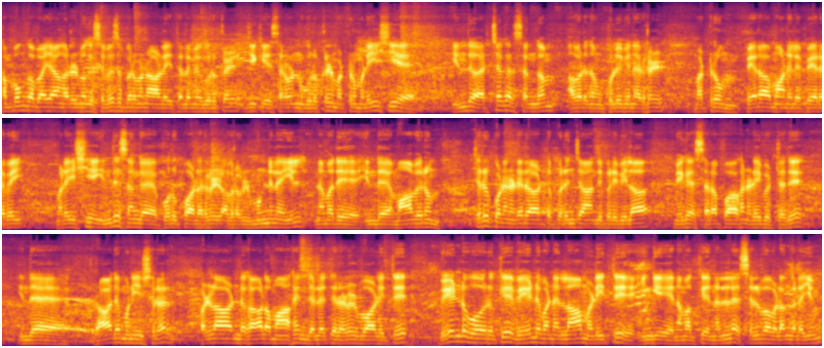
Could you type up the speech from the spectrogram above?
கம்பொங்கபாயாங் அருள்மிகு சிவசுப்பிரமணிய ஆலய தலைமை குருக்கள் ஜி கே சரவணன் குருக்கள் மற்றும் மலேசிய இந்து அர்ச்சகர் சங்கம் அவரதம் குழுவினர்கள் மற்றும் பேரா மாநில பேரவை மலேசிய இந்து சங்க பொறுப்பாளர்கள் அவர்கள் முன்னிலையில் நமது இந்த மாபெரும் திருக்குட நடைராட்டு பெருஞ்சாந்து பெருவிழா மிக சிறப்பாக நடைபெற்றது. இந்த ராஜமுனீஸ்வரர் பல்லாண்டு காலமாக இந்த இடத்தில் அருள்வாளித்து வேண்டுவோருக்கு வேண்டுவனெல்லாம் அளித்து இங்கே நமக்கு நல்ல செல்வ வளங்களையும்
